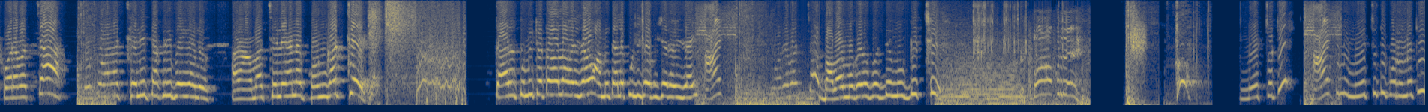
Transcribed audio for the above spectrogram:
সোরা বাচ্চা তো তোমার ছেলে চাকরি পেয়ে গেল। আর আমার ছেলে এখানে ফোন ঘাটছে। তাহলে তুমি টোটোওয়ালা হয়ে যাও আমি তাহলে পুলিশ অফিসার হয়ে যাই। পরে বাচ্চা বাবার মুখের উপর দিয়ে মুখ দিচ্ছে বাপ মেয়ের চটি? আর তুমি মেয়ের চটি পড়ো নাকি?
